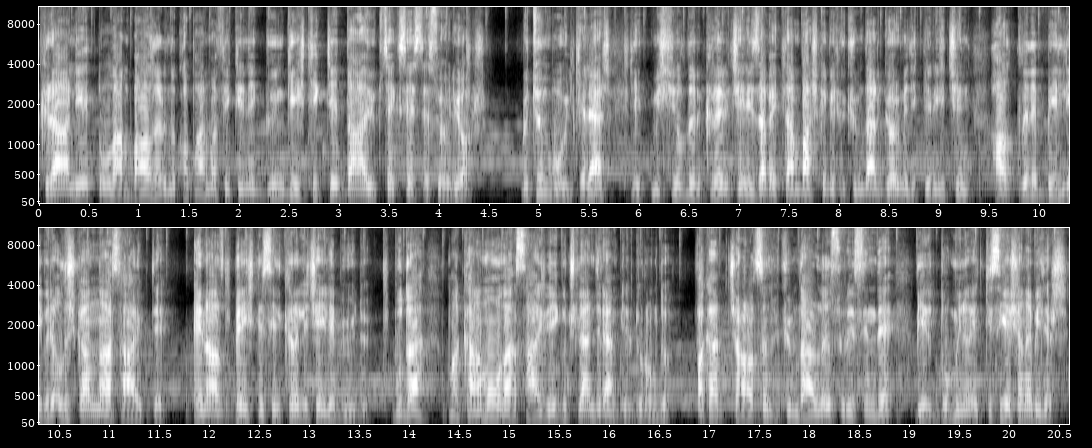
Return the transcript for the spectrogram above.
kraliyetle olan bağlarını koparma fikrini gün geçtikçe daha yüksek sesle söylüyor. Bütün bu ülkeler 70 yıldır Kraliçe Elizabeth'ten başka bir hükümdar görmedikleri için halkları belli bir alışkanlığa sahipti. En az 5 nesil kraliçeyle büyüdü. Bu da makama olan saygıyı güçlendiren bir durumdu. Fakat Charles'ın hükümdarlığı süresinde bir domino etkisi yaşanabilir.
